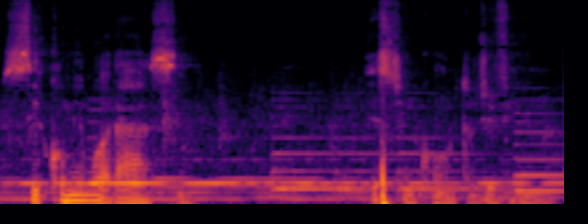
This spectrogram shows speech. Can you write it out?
se comemorassem este encontro divino.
